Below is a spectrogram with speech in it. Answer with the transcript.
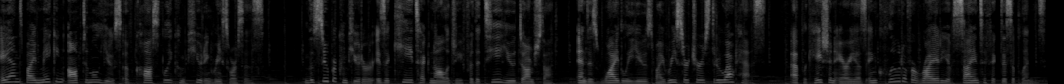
and by making optimal use of costly computing resources. The supercomputer is a key technology for the TU Darmstadt and is widely used by researchers throughout Hesse. Application areas include a variety of scientific disciplines,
